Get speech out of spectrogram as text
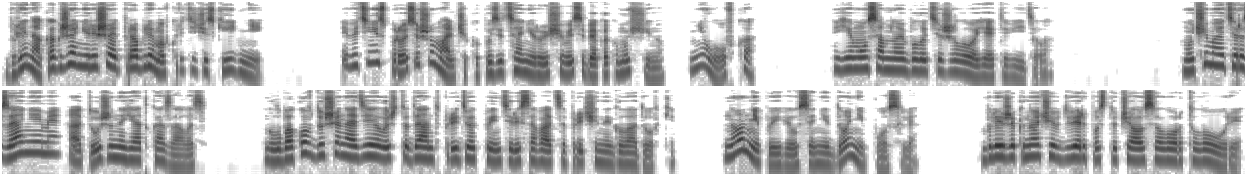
Блин, а как же они решают проблемы в критические дни? И ведь не спросишь у мальчика, позиционирующего себя как мужчину. Неловко. Ему со мной было тяжело, я это видела. Мучимая терзаниями, от ужина я отказалась. Глубоко в душе надеялась, что Дант придет поинтересоваться причиной голодовки. Но он не появился ни до, ни после. Ближе к ночи в дверь постучался лорд Лоури.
